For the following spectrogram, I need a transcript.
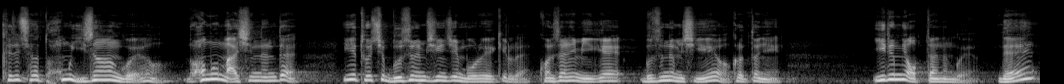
그래서 제가 너무 이상한 거예요. 너무 맛있는데 이게 도대체 무슨 음식인지 모르겠길래 권사님 이게 무슨 음식이에요? 그랬더니 이름이 없다는 거예요. 네?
